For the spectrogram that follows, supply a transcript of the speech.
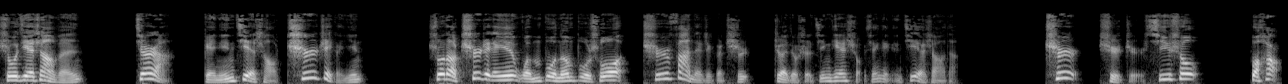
书接上文，今儿啊，给您介绍“吃”这个音。说到“吃”这个音，我们不能不说吃饭的这个“吃”，这就是今天首先给您介绍的。吃是指吸收，括号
